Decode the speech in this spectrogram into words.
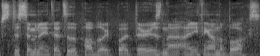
disseminate that to the public. But there is not anything on the books.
